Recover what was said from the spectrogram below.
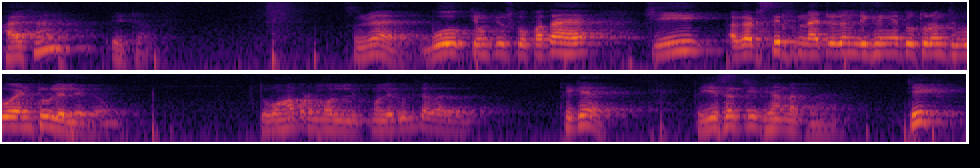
हाइफन एटम समझ में वो क्योंकि उसको पता है कि अगर सिर्फ़ नाइट्रोजन लिखेंगे तो तुरंत वो एन टू ले लेगा तो वहाँ पर मोलिकुल चला जाएगा ठीक है? तो ये सब चीज़ ध्यान रखना है। ठीक?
